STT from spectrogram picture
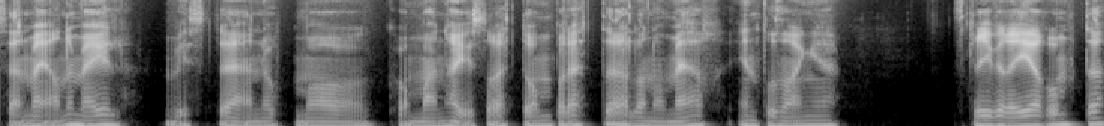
send meg gjerne mail hvis det ender opp med å komme en høyesterettsdom på dette, eller noe mer interessante skriverier rundt det.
